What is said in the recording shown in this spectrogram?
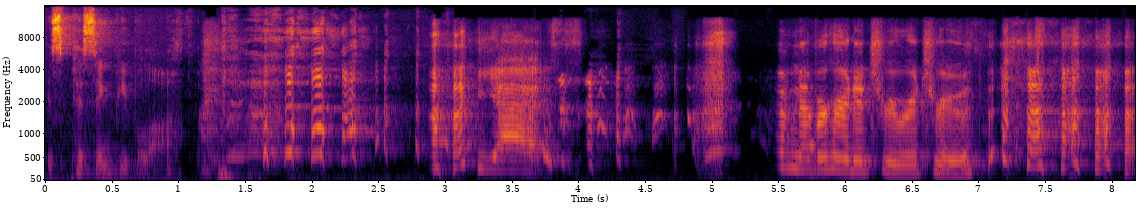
is pissing people off. yes. I've never heard a truer truth.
